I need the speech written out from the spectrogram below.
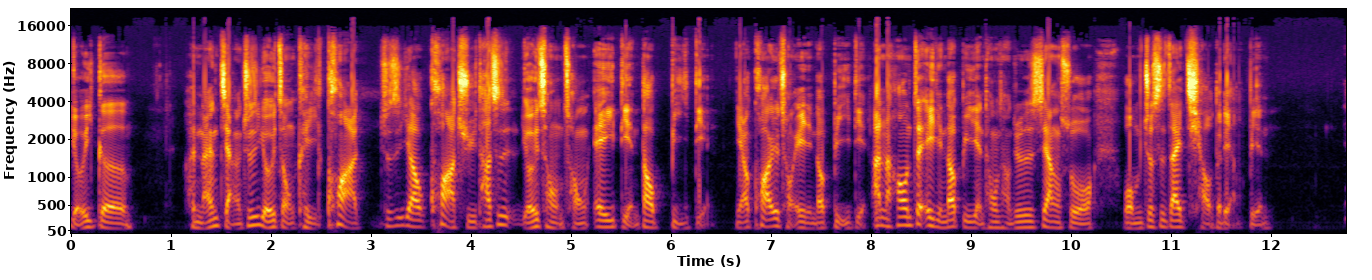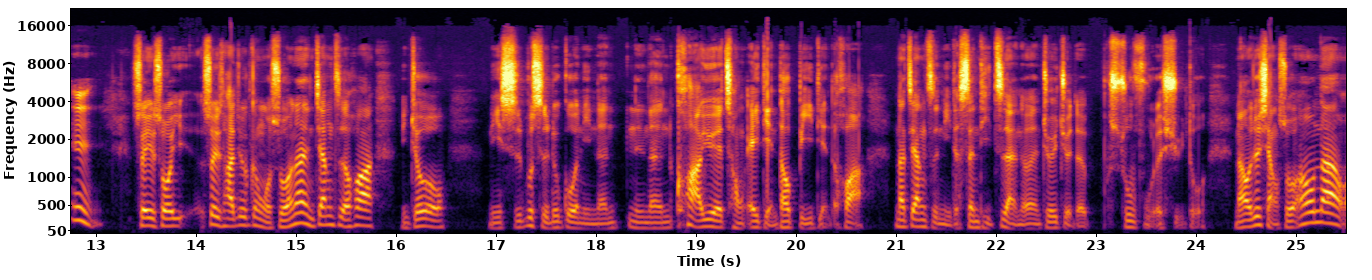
有一个。很难讲，就是有一种可以跨，就是要跨区，它是有一种从 A 点到 B 点，你要跨越从 A 点到 B 点啊，然后这 A 点到 B 点通常就是像说，我们就是在桥的两边，嗯，所以说，所以他就跟我说，那你这样子的话，你就你时不时，如果你能你能跨越从 A 点到 B 点的话，那这样子你的身体自然而然就会觉得舒服了许多。然后我就想说，哦，那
